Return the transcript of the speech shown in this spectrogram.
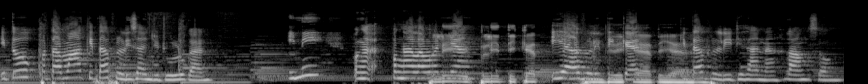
Itu pertama kita beli sanju dulu kan ini penga- pengalaman Beli yang beli tiket. iya beli Hmm, tiket iya. kita beli di sana langsung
